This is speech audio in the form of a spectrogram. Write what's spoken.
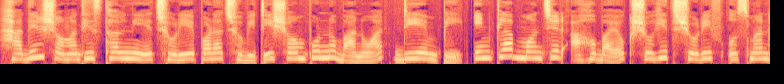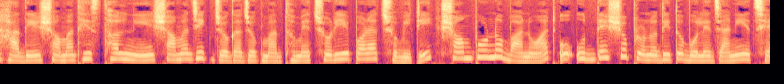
হাদির সমাধিস্থল নিয়ে ছড়িয়ে পড়া ছবিটি সম্পূর্ণ বানোয়াট, ডিএমপি। ইনক্লাব মঞ্চের আহ্বায়ক শহীদ শরীফ ওসমান হাদির সমাধিস্থল নিয়ে সামাজিক যোগাযোগ মাধ্যমে ছড়িয়ে পড়া ছবিটি সম্পূর্ণ বানোয়াট ও উদ্দেশ্য প্রণোদিত বলে জানিয়েছে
